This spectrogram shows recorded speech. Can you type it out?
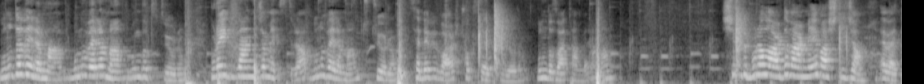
Bunu da veremem. Bunu veremem. Bunu da tutuyorum. Burayı düzenleyeceğim ekstra. Bunu veremem. Tutuyorum. Sebebi var. Çok sevmiyorum. Bunu da zaten veremem. Şimdi buralarda vermeye başlayacağım. Evet.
